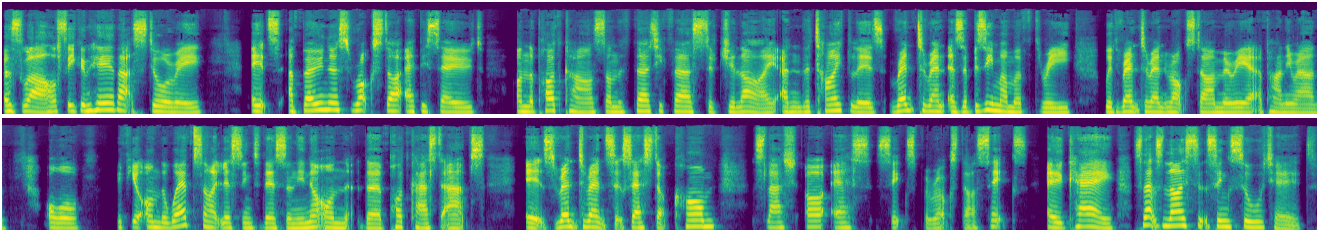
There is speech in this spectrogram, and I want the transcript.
as well. So you can hear that story. It's a bonus Rockstar episode on the podcast on the 31st of July. And the title is Rent to Rent as a Busy Mum of Three with Rent to Rent rock star Maria Apaniran. Or if you're on the website listening to this and you're not on the podcast apps, it's rent2rentsuccess.com slash RS6 for Rockstar 6. Okay. So that's licensing sorted.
